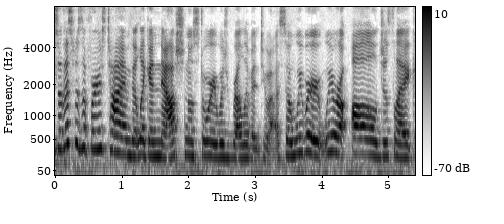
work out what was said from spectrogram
So this was the first time that like a national story was relevant to us. So we were we were all just like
